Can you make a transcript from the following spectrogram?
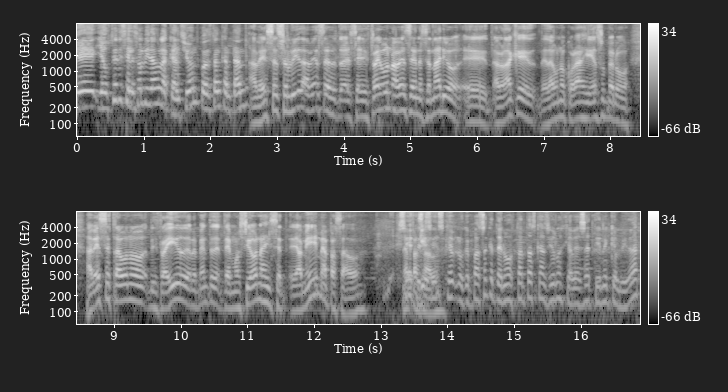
Eh, ¿Y a ustedes se les ha olvidado la canción cuando están cantando? A veces se olvida, a veces eh, se distrae uno, a veces en el escenario, eh, la verdad que le da uno coraje y eso, pero a veces está uno distraído y de repente te emocionas y se, eh, a mí me ha pasado. Me Sí, ha es que- pasado. es que lo que pasa es que tenemos tantas canciones que a veces tiene que olvidar.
